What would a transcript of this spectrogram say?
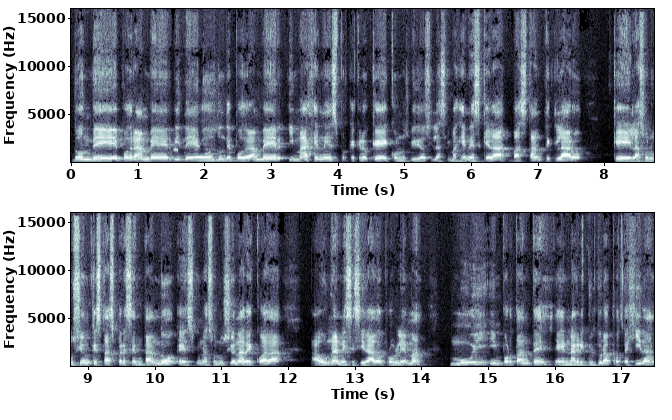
donde podrán ver videos, donde podrán ver imágenes, porque creo que con los videos y las imágenes queda bastante claro que la solución que estás presentando es una solución adecuada a una necesidad o problema muy importante en la agricultura protegida,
